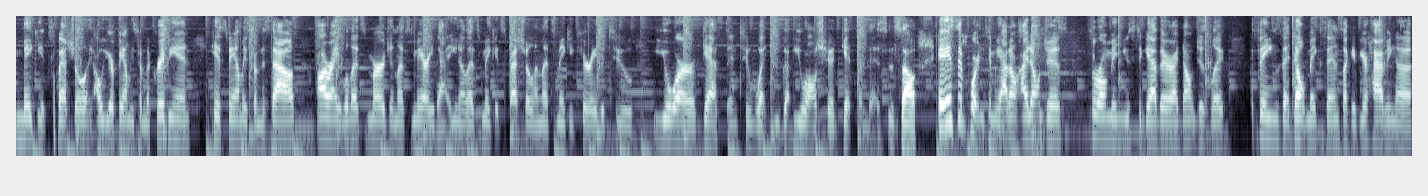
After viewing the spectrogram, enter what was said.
make it special. Oh, your family's from the Caribbean, his family's from the South. All right, well, let's merge and let's marry that. You know, let's make it special and let's make it curated to your guests and to what you got, you all should get from this. And so it's important to me. I don't I don't just throw menus together. I don't just let things that don't make sense. Like if you're having a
